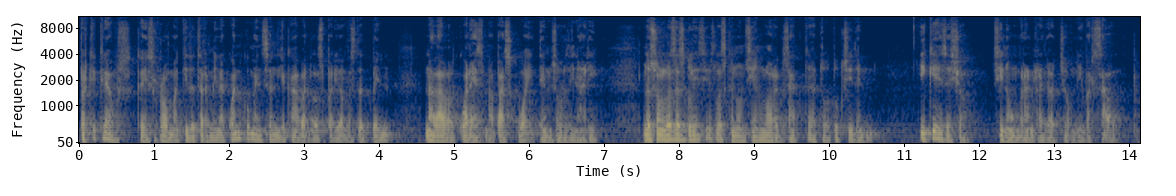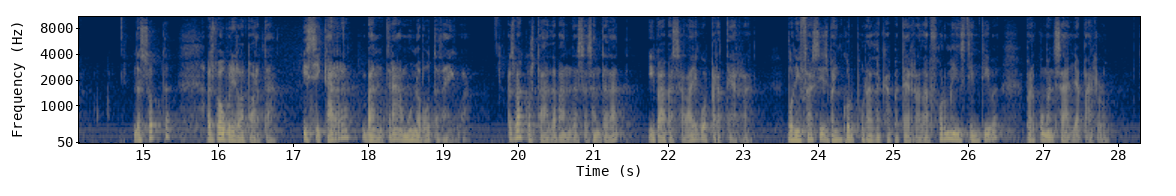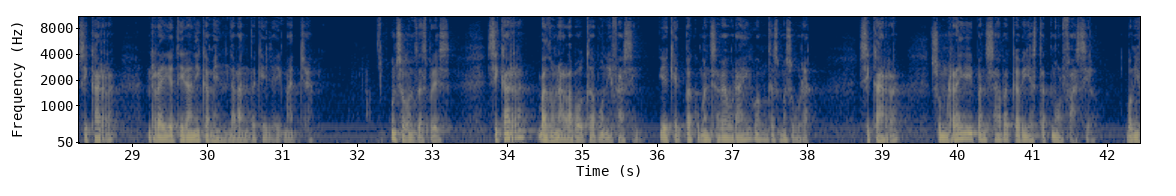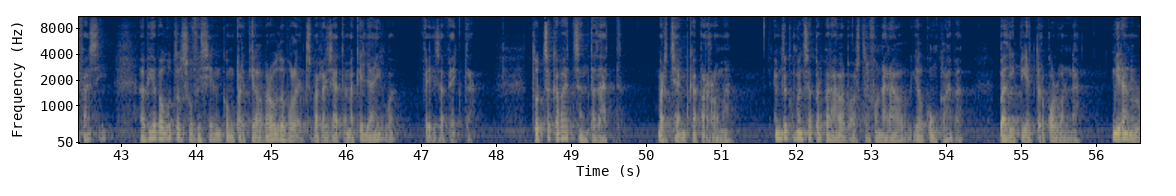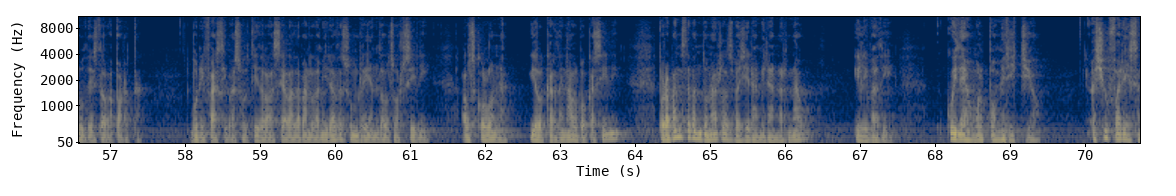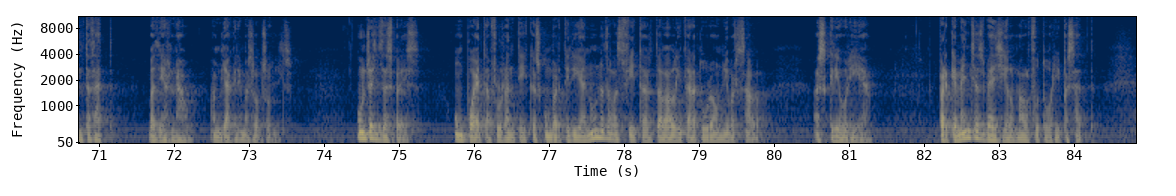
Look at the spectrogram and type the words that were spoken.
Per què creus que és Roma qui determina quan comencen i acaben els períodes d'Advent, Nadal, Quaresma, Pasqua i temps ordinari? No són les esglésies les que anuncien l'hora exacta a tot Occident? I què és això, sinó un gran rellotge universal? De sobte es va obrir la porta i Sicarra va entrar amb una bota d'aigua. Es va acostar davant de sa santedat i va vessar l'aigua per terra. Bonifaci es va incorporar de cap a terra de forma instintiva per començar a llepar-lo. Sicarra reia tirànicament davant d'aquella imatge. Uns segons després, Sicarra va donar la bota a Bonifaci i aquest va començar a veure aigua amb desmesura. Sicarra somreia i pensava que havia estat molt fàcil. Bonifaci havia begut el suficient com perquè el brou de bolets barrejat amb aquella aigua fes efecte. Tot s'ha acabat, santedat. Marxem cap a Roma. Hem de començar a preparar el vostre funeral i el conclava, va dir Pietro Colonna, mirant-lo des de la porta. Bonifaci va sortir de la cel·la davant la mirada somrient dels Orsini, els Colonna i el cardenal Bocassini, però abans d'abandonar-la es va girar mirant Arnau i li va dir «Cuideu el pomeriggio». «Així ho faré, santedat», va dir Arnau, amb llàgrimes als ulls. Uns anys després, un poeta florentí que es convertiria en una de les fites de la literatura universal, escriuria «Perquè menys es vegi el mal futur i passat,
